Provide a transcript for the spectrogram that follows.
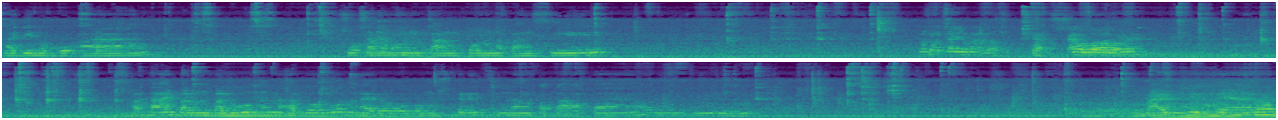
May dinuguan. Susa mong kanton na pansit. Na yung ano. Balon-balunan na adobo na mayroong strips ng patata. Fried chicken.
